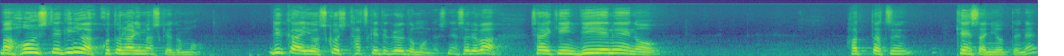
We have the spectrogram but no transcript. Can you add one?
まあ本質的には異なりますけども理解を少し助けてくれると思うんですね。それは最近 DNA の発達検査によってね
